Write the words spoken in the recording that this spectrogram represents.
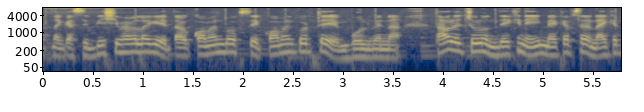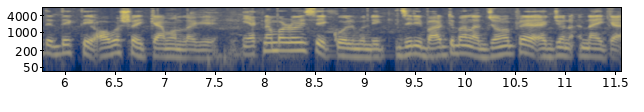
আপনার কাছে বেশি ভালো লাগে তাও কমেন্ট বক্সে কমেন্ট করতে ভুলবেন না। তাহলে চলুন দেখে নেই মেকআপ ছাড়া নায়িকাদের দেখতে অবশ্যই কেমন লাগে। এক নম্বর রয়েছে কোয়েল মল্লিক, যিনি ভারতীয় বাংলার জনপ্রিয় একজন নায়িকা।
